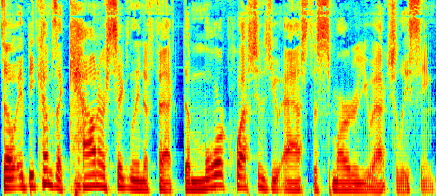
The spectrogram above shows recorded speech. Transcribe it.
So it becomes a counter signaling effect. The more questions you ask, the smarter you actually seem.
